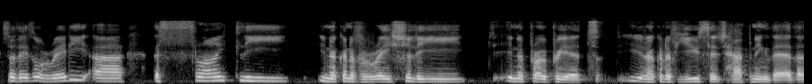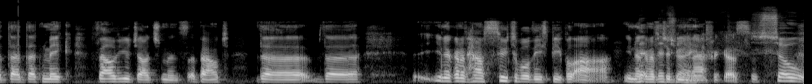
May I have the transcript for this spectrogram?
So there's already a, a slightly you know, kind of racially inappropriate, you know, kind of usage happening there that that, that make value judgments about the the you know, kind of how suitable these people are, you know, that, kind of to be right. in Africa. So,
